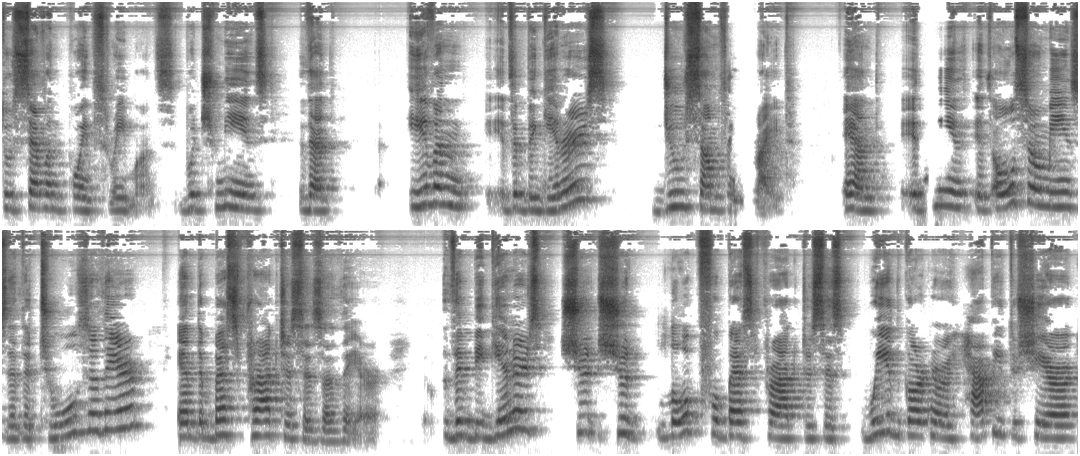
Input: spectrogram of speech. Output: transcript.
to 7.3 months, which means that even the beginners do something right. And it means it also means that the tools are there and the best practices are there. The beginners should should look for best practices. We at Gartner are happy to share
